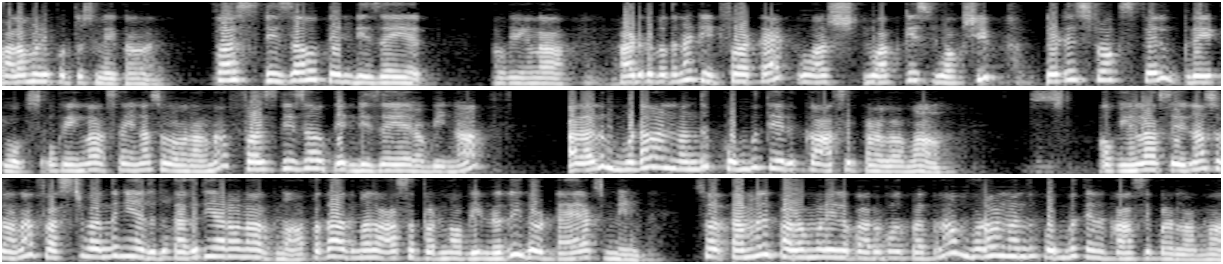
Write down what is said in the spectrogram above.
பழமொழி கொடுத்து சொல்லியிருக்காங்க. ஃபர்ஸ்ட் டிசர்வ் தென் டிசையர் ஓகேங்களா? அடுத்து பார்த்தோன்னா tit for tat work is worship little strokes fell great oaks ஓகேங்களா? ஸோ என்ன சொல்ல வராங்கன்னா ஃபர்ஸ்ட் டிசர்வ் தென் டிசையர் அப்படின்னா அதாவது முடவன் வந்து கொம்பு தேருக்கு ஆசைப்படலாமா? ஓகேங்களா? சரி என்ன சொல்றாங்கன்னா ஃபர்ஸ்ட் வந்து நீ அதுக்கு தகுதியானவனா இருக்கணும். அப்பதான் அது மேல ஆசைப்படணும் அப்படின்றது இதோட டைரக்ட் மீனிங் ஸோ தமிழ் பழமொழியில பார்க்கும்போது பார்த்தோம்னா முடவன் வந்து கொம்பு தேனுக்கு ஆசைப்படலாமா?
